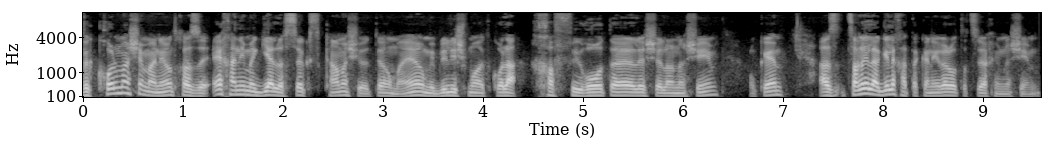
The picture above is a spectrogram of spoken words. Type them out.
וכל מה שמעניין אותך זה איך אני מגיע לסקס כמה שיותר מהר, מבלי לשמוע את כל החפירות האלה של אנשים, אוקיי? אז צר לי להגיד לך, אתה כנראה לא תצליח עם נשים.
